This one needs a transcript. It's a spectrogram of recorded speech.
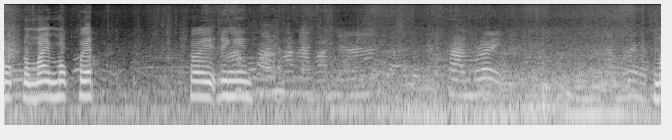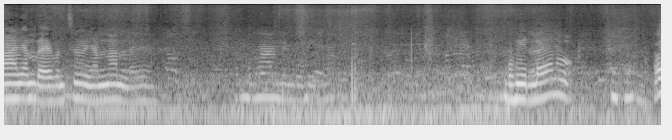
มกหน่อไม้หมกเป็ดเคยได้ยินทานบ่ได้มายำใดมันซื้อยำนั่นเลยทำงานเป็นบ่เห็นนะบ่เห็นแล้วเนาะเอา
